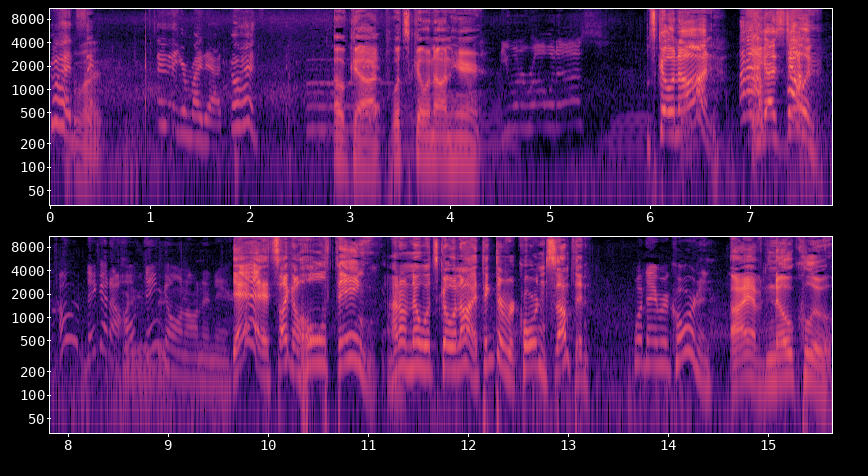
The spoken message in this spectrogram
Go ahead. Say, What? say that you're my dad. Go ahead. Oh God, what's going on here? You want to roll with us? What's going on? What are you guys doing? Oh, they got a whole thing going on in there. Yeah, it's like a whole thing. I don't know what's going on. I think they're recording something. What they recording? I have no clue.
